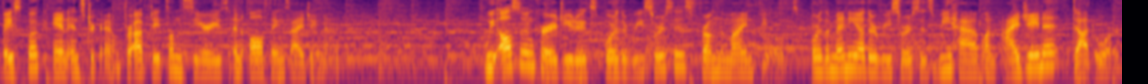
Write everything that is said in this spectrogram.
Facebook, and Instagram for updates on the series and all things IJNet. We also encourage you to explore the resources from the Mind Field or the many other resources we have on ijnet.org.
